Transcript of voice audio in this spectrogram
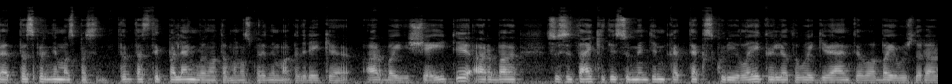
bet tas sprendimas, pasi, tas tik palengvino tą mano sprendimą, kad reikia arba išeiti, arba susitaikyti su mintim, kad teks kurį laiką Lietuvoje gyventi labai uždarą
